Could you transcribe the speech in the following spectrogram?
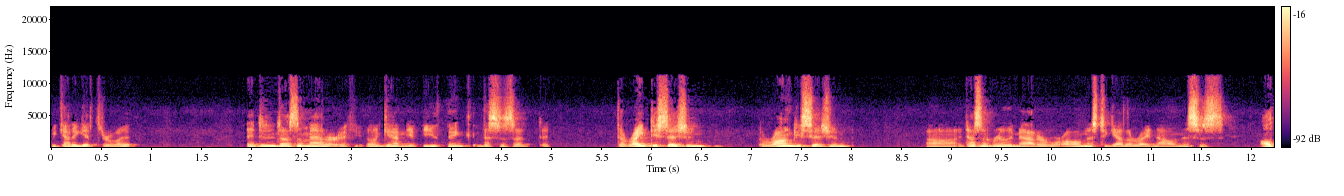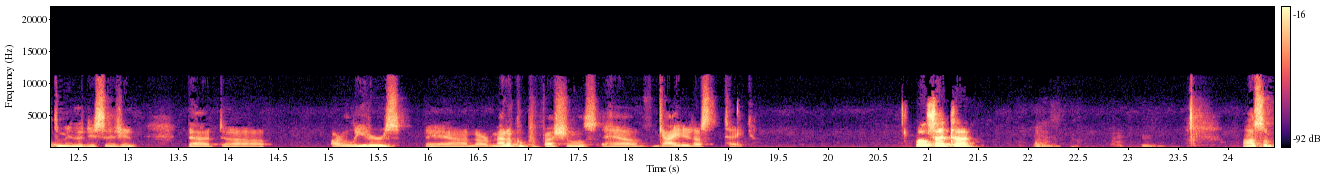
We got to get through it. And it doesn't matter if, again, if you think this is a, a the right decision, the wrong decision, uh, it doesn't really matter. We're all in this together right now, and this is ultimately the decision that uh, our leaders and our medical professionals have guided us to take. Well said, Todd. Awesome.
